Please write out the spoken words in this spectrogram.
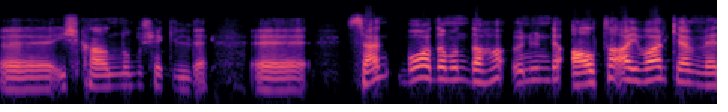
Ee, iş kanunu bu şekilde. Ee, sen bu adamın daha önünde 6 ay varken ve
